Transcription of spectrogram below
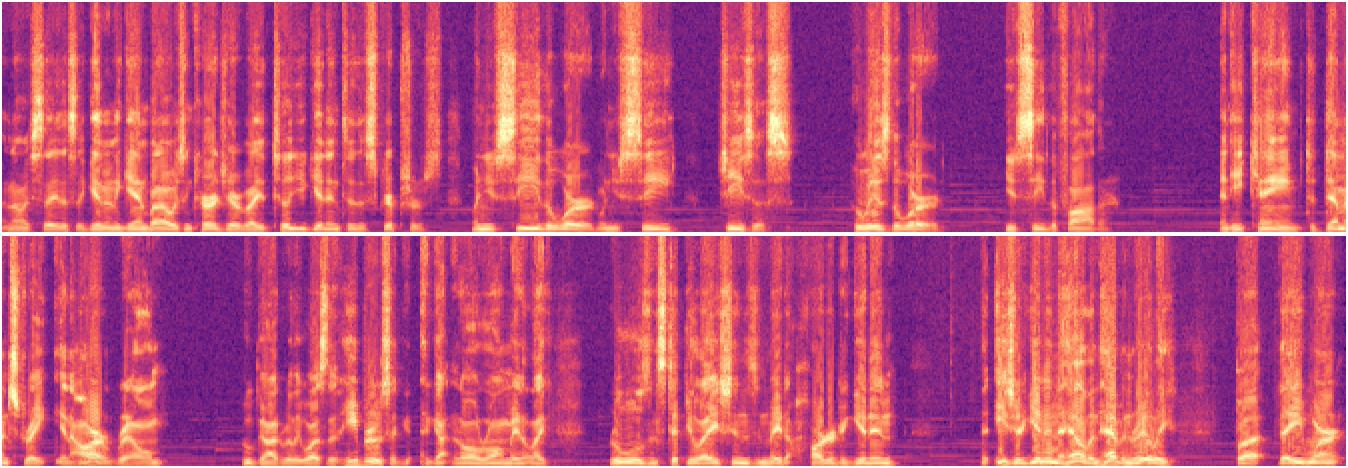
I know I say this again and again, but I always encourage everybody until you get into the scriptures, when you see the Word, when you see Jesus, who is the Word, you see the Father. And He came to demonstrate in our realm who God really was. The Hebrews had, had gotten it all wrong, made it like rules and stipulations and made it harder to get in easier to get into hell than heaven really but they weren't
